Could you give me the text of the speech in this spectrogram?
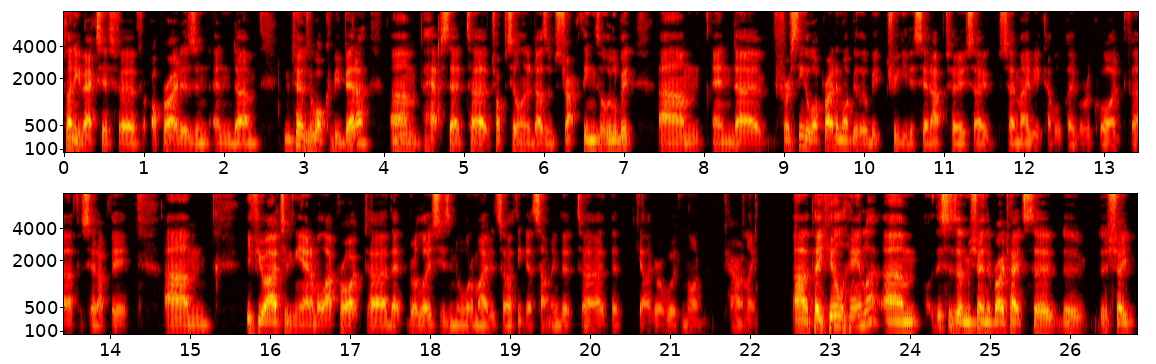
plenty of access for, for operators and, and um, in terms of what could be better, um, perhaps that top cylinder does obstruct things a little bit um, and for a single operator might be a little bit tricky to set up too. So so maybe a couple of people required for, for setup there. Um, if you are tipping the animal upright, uh, that release isn't automated. So I think that's something that uh, that Gallagher are working on currently. Uh, the Peak Hill handler. Um, this is a machine that rotates the, the, the sheep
